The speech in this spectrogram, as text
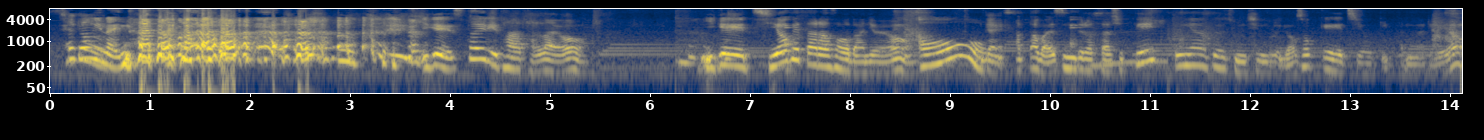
세경이나 있나요? 이게 스타일이 다 달라요. 이게 지역에 따라서 나뉘어요. 오. 네, 아까 말씀드렸다시피 꼬냑을 중심으로 여섯 개의 지역이 있단 말이에요.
